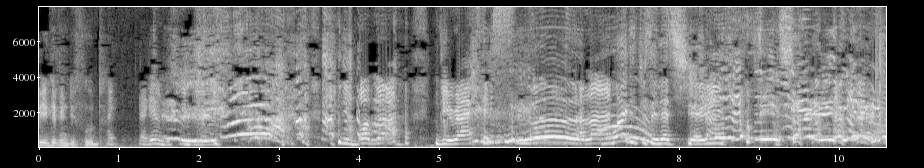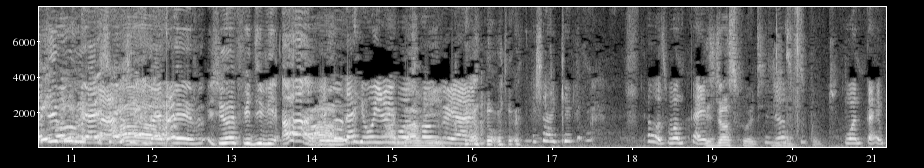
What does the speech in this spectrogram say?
You gave him the food. I, I gave him the food. the burger, the rice, Oh, salad. why did you say let's share it? Even me, I share it with my babe. She won't feed me. Ah, so that he, was- you know, he was hungry and I should have given him. That was one time. It's just food. Just food. One time.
